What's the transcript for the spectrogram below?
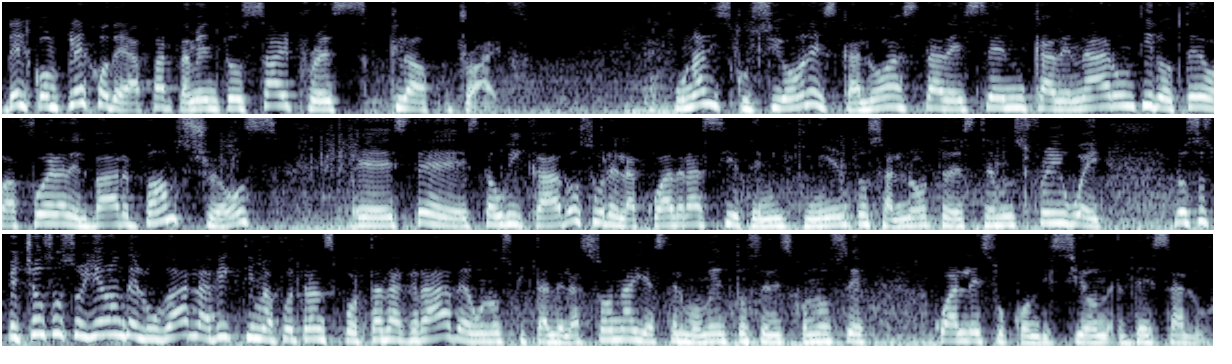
del complejo de apartamentos Cypress Club Drive. Una discusión escaló hasta desencadenar un tiroteo afuera del bar Bumstrells. Este está ubicado sobre la cuadra 7500 al norte de Stemmons Freeway. Los sospechosos huyeron del lugar, la víctima fue transportada grave a un hospital de la zona y hasta el momento se desconoce cuál es su condición de salud.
